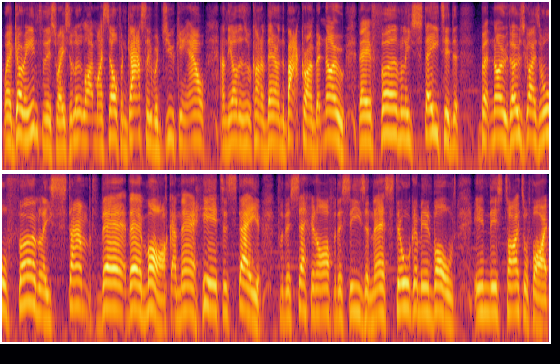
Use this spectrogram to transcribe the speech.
where going into this race, it looked like myself and Gasly were duking out, and the others were kind of there in the background, but no, they have firmly stated, but no, those guys have all firmly stamped their, their mark, and they're here to stay for the second half of the season season, they're still going to be involved in this title fight.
